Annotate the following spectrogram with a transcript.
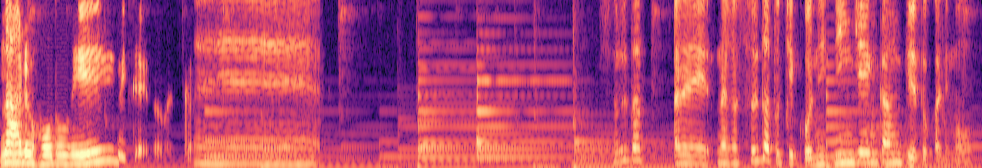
な。なるほどね。みたいななんか。えー、それだあれなんかそれだと結構に人間関係とかにも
